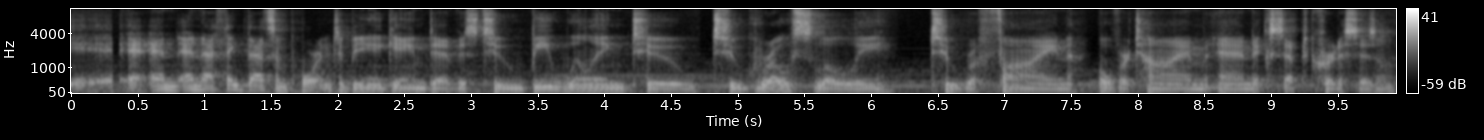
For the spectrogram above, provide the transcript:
and and I think that's important to being a game dev is to be willing to to grow slowly to refine over time and accept criticism.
